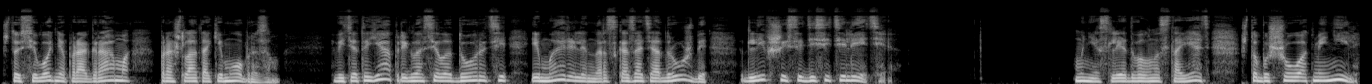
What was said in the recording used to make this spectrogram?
что сегодня программа прошла таким образом — ведь это я пригласила Дороти и Мэрилин рассказать о дружбе, длившейся десятилетия. Мне следовало настоять, чтобы шоу отменили.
